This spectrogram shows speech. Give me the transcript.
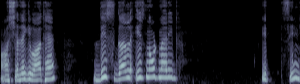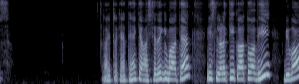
आश्चर्य की बात है। This girl is not married it seems writer कहते हैं कि आश्चर्य की बात है, इस लड़की का तो अभी विवाह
